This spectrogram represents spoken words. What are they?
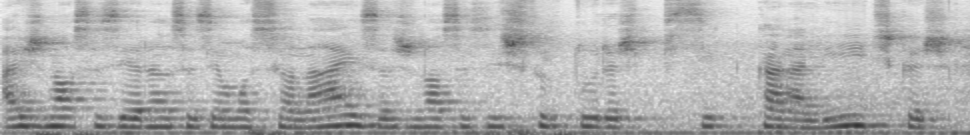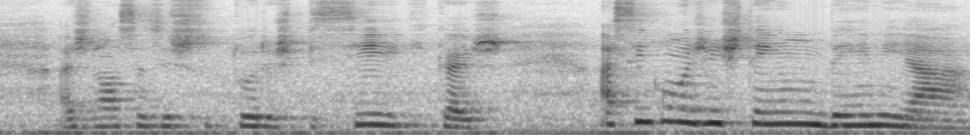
as nossas heranças emocionais, as nossas estruturas psicanalíticas, as nossas estruturas psíquicas, assim como a gente tem um DNA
